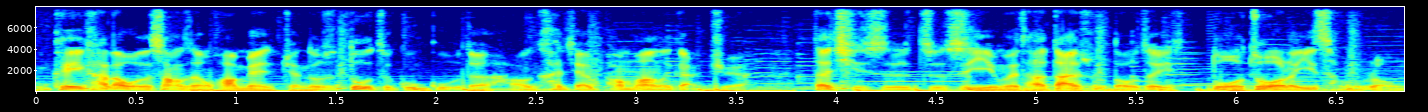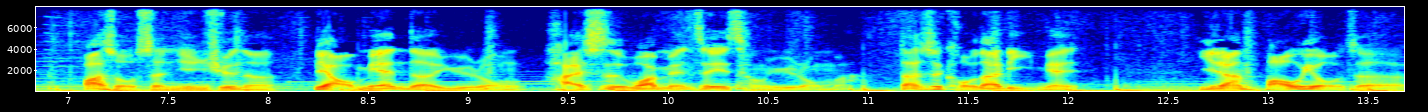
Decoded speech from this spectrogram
你可以看到我的上身画面全都是肚子鼓鼓的，好像看起来胖胖的感觉。但其实只是因为它袋鼠兜这里多做了一层绒，把手伸进去呢，表面的羽绒还是外面这一层羽绒嘛，但是口袋里面依然保有着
